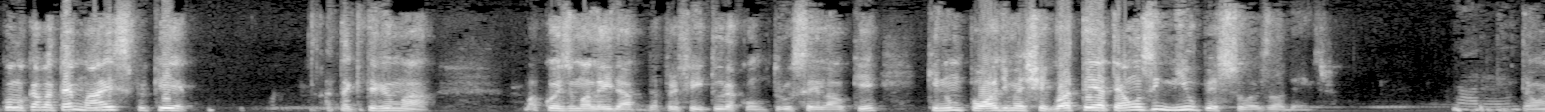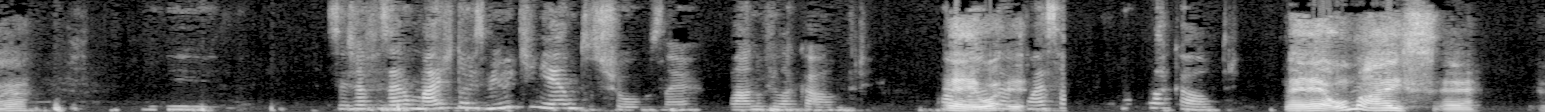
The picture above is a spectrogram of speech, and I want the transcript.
colocava até mais, porque até que teve uma, uma coisa, uma lei da, da prefeitura contra sei lá o que, que não pode, mas chegou a ter até 11 mil pessoas lá dentro. Caramba. Então é. E vocês já fizeram mais de 2.500 shows, né? Lá no Villa Country. Com, é, banda, eu, com essa country. É, ou mais, é, é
